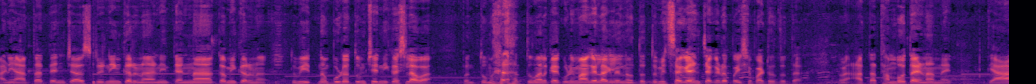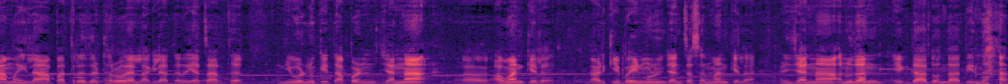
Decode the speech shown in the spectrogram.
आणि आता त्यांच्या स्क्रीनिंग करणं आणि त्यांना कमी करणं. तुम्ही इथनं पुढं तुमचे निकष लावा पण तुम्हाला तुम्हाला काही कोणी मागे लागलेलं नव्हतं. तुम्हीच सगळ्यांच्याकडे पैसे पाठवत होता. त्यामुळे आता थांबवता येणार नाहीत. त्या महिला अपात्र जर ठरवायला लागल्या तर याचा अर्थ निवडणुकीत आपण ज्यांना आव्हान केलं लाडकी बहीण म्हणून ज्यांचा सन्मान केला आणि ज्यांना अनुदान एकदा दोनदा तीनदा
